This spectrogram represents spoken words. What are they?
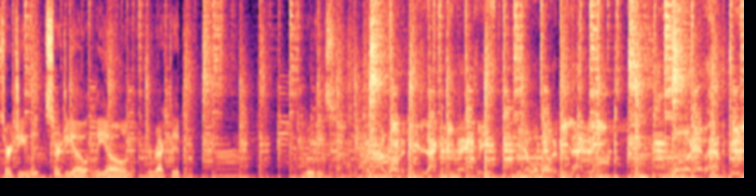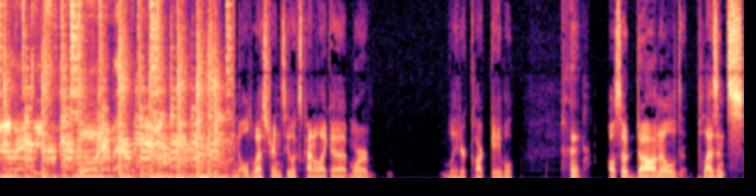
Sergi, Sergio Leone directed movies. But I wanna be like Lee Van Cleef. You know I wanna be like Lee. Whatever happened to Lee Van Cleef? Whatever happened to Lee? in old westerns. He looks kind of like a more later Clark Gable. also, Donald Pleasence,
